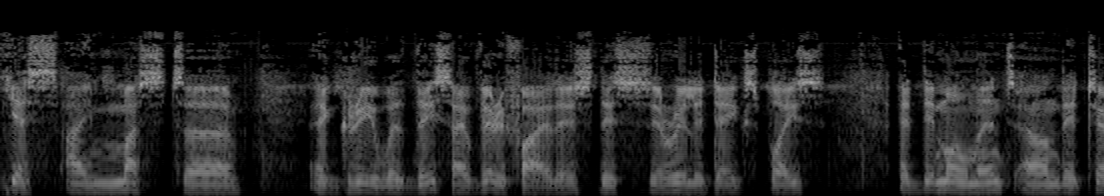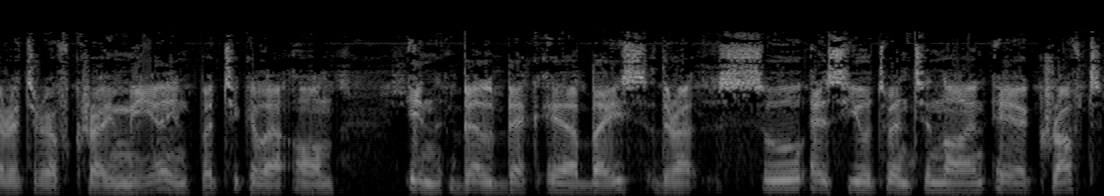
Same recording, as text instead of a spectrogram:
Yes, I must uh, agree with this. I verify this. This really takes place at the moment on the territory of Crimea, in particular on in Belbek Air Base. There are Su Su-29 aircraft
